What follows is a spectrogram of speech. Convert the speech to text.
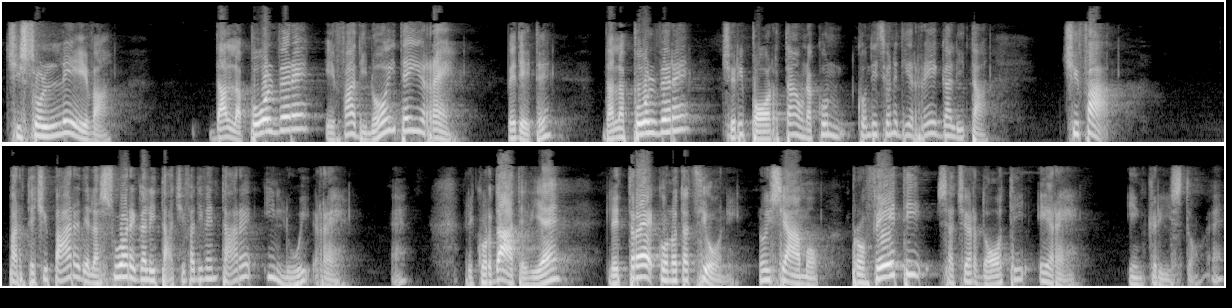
Ci solleva dalla polvere e fa di noi dei re. Vedete? Dalla polvere ci riporta a una con- condizione di regalità, ci fa partecipare della sua regalità, ci fa diventare in lui re. Eh? Ricordatevi, eh, le tre connotazioni. Noi siamo profeti, sacerdoti e re in Cristo, eh?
